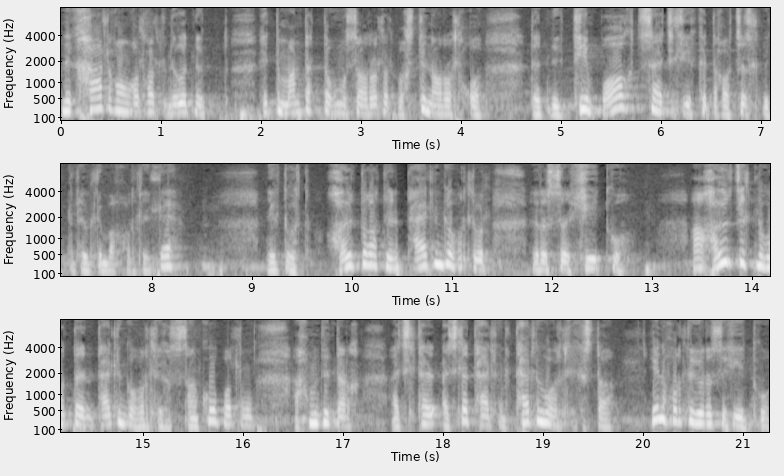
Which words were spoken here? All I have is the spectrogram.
Нэг хаалга онголгоод нөгөөд нэг хэдэн мандаттай хүмүүсээ оруулаад бусдыг нь оруулахгүй тэгэд нэг тийм боогдсон ажил хийх байгаа учраас бид нар хэвлэлийн баг хурлаа лээ. Нэгдүгээрт хоёрдугаарт энэ тайлангийн хурлыг бол ерөөсөө хийдгүү А хоёр жилд нэг удаа энэ тайлангийн хийх санхүү болон ахмадын дарга ажил ажлаа тайлан тайлангийн хурал хийх ёстой. Энэ хурлыг ерөөсөө хийдгүү.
